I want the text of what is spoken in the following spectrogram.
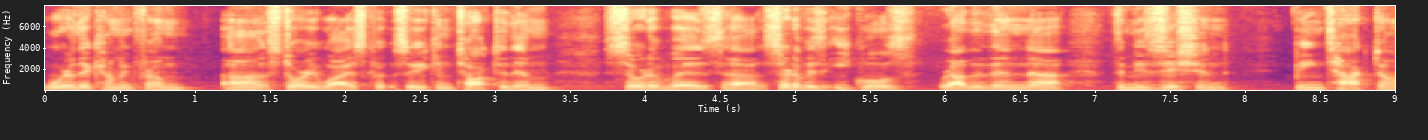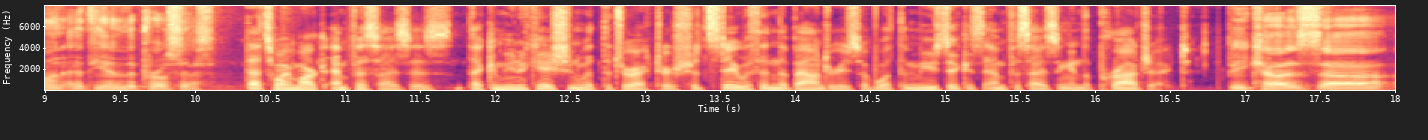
where they're coming from uh, story-wise, so you can talk to them sort of as uh, sort of as equals, rather than uh, the musician being tacked on at the end of the process. That's why Mark emphasizes that communication with the director should stay within the boundaries of what the music is emphasizing in the project. Because uh,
